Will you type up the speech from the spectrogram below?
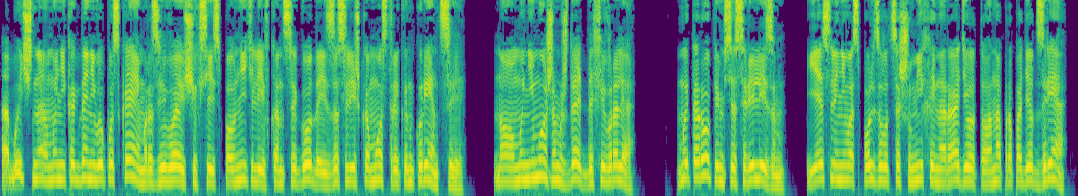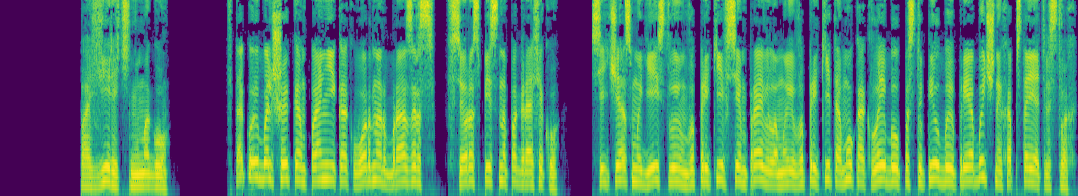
Обычно мы никогда не выпускаем развивающихся исполнителей в конце года из-за слишком острой конкуренции. Но мы не можем ждать до февраля. мы торопимся с релизом. Если не воспользоваться шумихой на радио, то она пропадет зря». «Поверить не могу», в такой большой компании, как Warner Brothers, все расписано по графику. Сейчас мы действуем вопреки всем правилам и вопреки тому, как лейбл поступил бы при обычных обстоятельствах.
